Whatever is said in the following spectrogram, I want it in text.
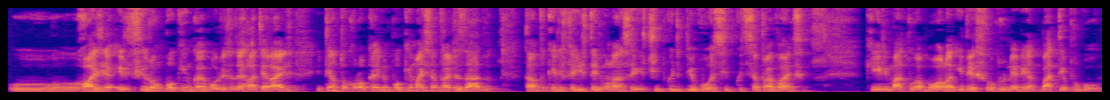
o Roger ele tirou um pouquinho o Caio Paulista das laterais e tentou colocar ele um pouquinho mais centralizado. Tanto que ele fez, teve um lance aí, típico de pivô, típico de centroavante, que ele matou a bola e deixou para o Nenê bater para o gol.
